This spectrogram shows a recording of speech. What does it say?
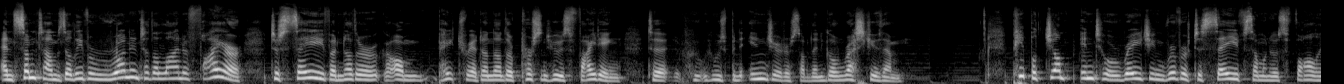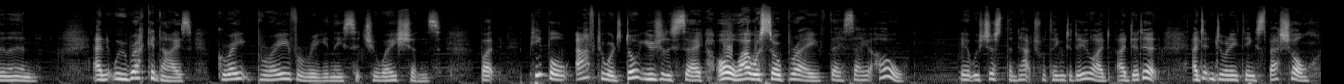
And sometimes they'll even run into the line of fire to save another um, patriot, another person who's fighting, to, who, who's been injured or something, go and rescue them. People jump into a raging river to save someone who's fallen in. And we recognize great bravery in these situations. But people afterwards don't usually say, Oh, I was so brave. They say, Oh, it was just the natural thing to do. I, I did it. I didn't do anything special.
